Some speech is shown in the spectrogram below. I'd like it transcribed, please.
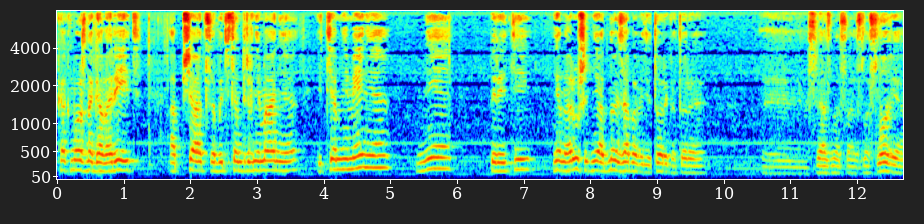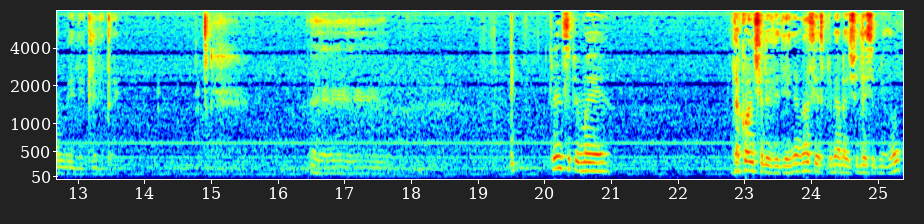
как можно говорить, общаться, быть в центре внимания, и тем не менее не перейти, не нарушить ни одной заповеди Торы, которая э, связана со злословием или клеветой. Э, в принципе, мы закончили введение. У нас есть примерно еще 10 минут.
